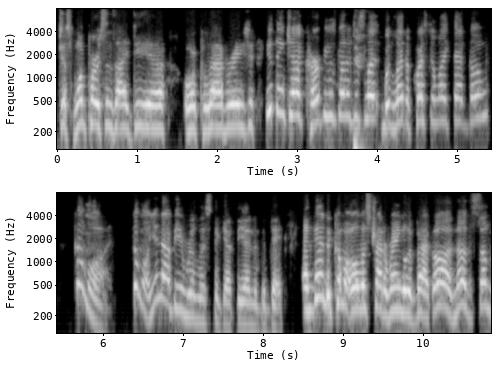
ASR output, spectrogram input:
just one person's idea or collaboration. You think Jack Kirby is going to just let would let a question like that go? Come on. Come on, you're not being realistic at the end of the day. And then to come on, oh, let's try to wrangle it back. Oh, no, some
